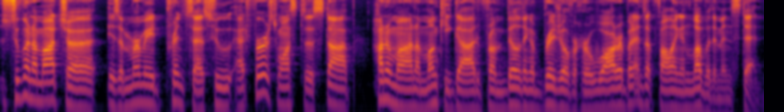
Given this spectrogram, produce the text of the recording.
Suvanamacha is a mermaid princess who at first wants to stop Hanuman, a monkey god, from building a bridge over her water, but ends up falling in love with him instead.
